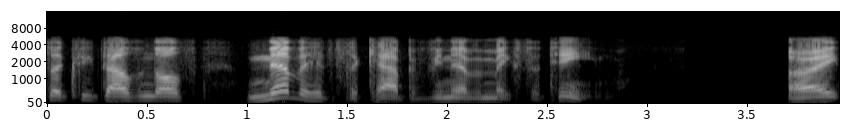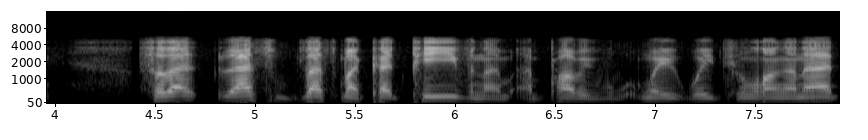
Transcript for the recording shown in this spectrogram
sixty thousand dollars never hits the cap if he never makes the team, all right? So that that's that's my pet peeve, and I'm, I'm probably way way too long on that.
